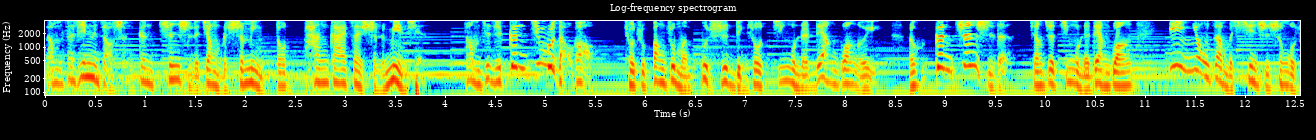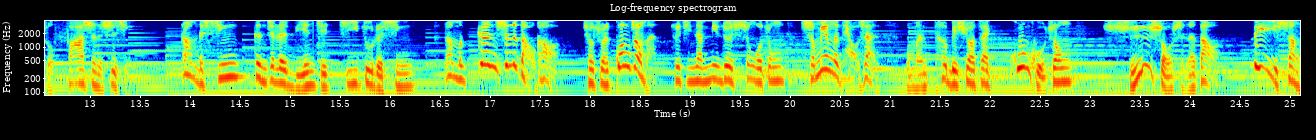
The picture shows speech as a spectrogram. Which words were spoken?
让我们在今天早晨更真实的将我们的生命都摊开在神的面前，让我们这次更进步的祷告，求主帮助我们，不只是领受经文的亮光而已，能够更真实的将这经文的亮光应用在我们现实生活所发生的事情，让我们的心更加的连接基督的心，让我们更深的祷告，求主来光照们。最近在面对生活中什么样的挑战，我们特别需要在困苦中持守神的道，力上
